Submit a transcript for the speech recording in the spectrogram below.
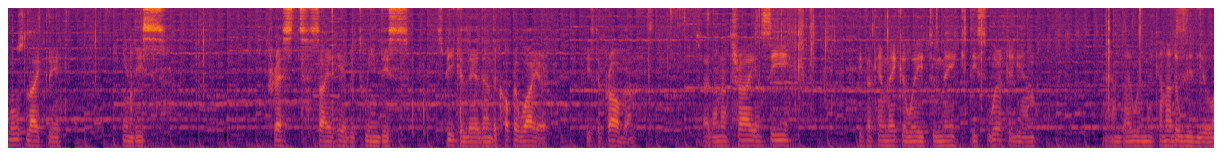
most likely in this pressed side here between this speaker lid and the copper wire is the problem. So I'm gonna try and see if I can make a way to make this work again. And I will make another video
